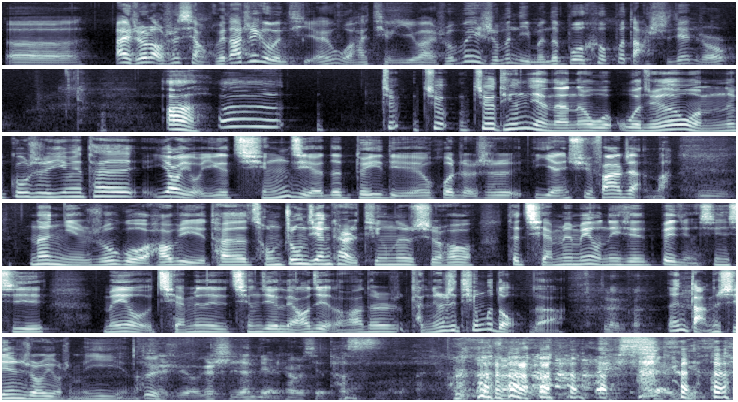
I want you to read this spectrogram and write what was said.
呃，艾哲老师想回答这个问题，哎，我还挺意外，说为什么你们的播客不打时间轴？啊，呃，就就就挺简单的。我我觉得我们的故事，因为它要有一个情节的堆叠或者是延续发展吧。嗯。那你如果好比他从中间开始听的时候，他前面没有那些背景信息，没有前面的情节了解的话，他是肯定是听不懂的。对。那你打那时间轴有什么意义呢？对，有个时间点上面写他死了。谁呀？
